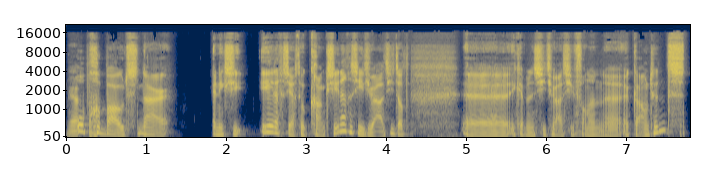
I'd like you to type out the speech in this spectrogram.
Ja. Opgebouwd naar, en ik zie eerlijk gezegd ook krankzinnige situaties. Dat, uh, ik heb een situatie van een uh, accountant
